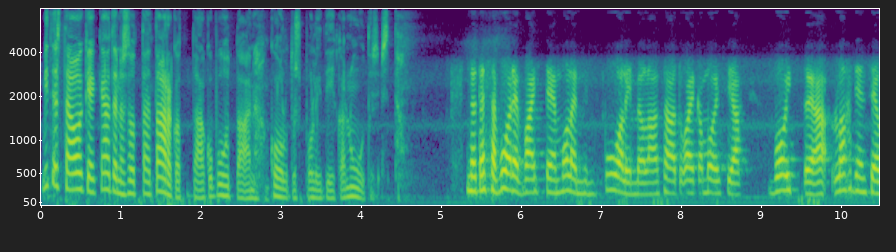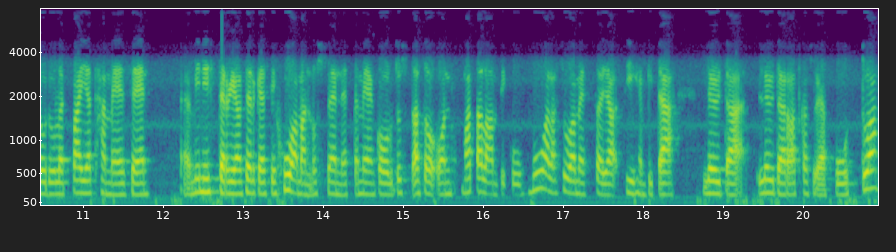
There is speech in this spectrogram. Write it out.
miten tämä oikein käytännössä ottaen tarkoittaa, kun puhutaan koulutuspolitiikan uutisista? No tässä vuodenvaihteen molemmin puolin me ollaan saatu aikamoisia voittoja Lahden seudulle päijät Ministeri on selkeästi huomannut sen, että meidän koulutustaso on matalampi kuin muualla Suomessa ja siihen pitää löytää, löytää ratkaisuja puuttua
